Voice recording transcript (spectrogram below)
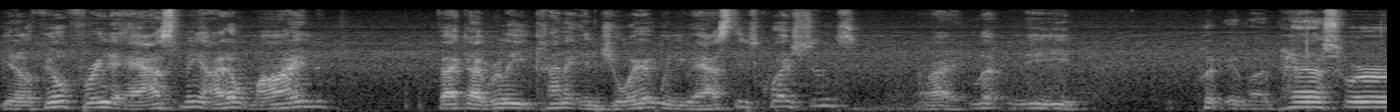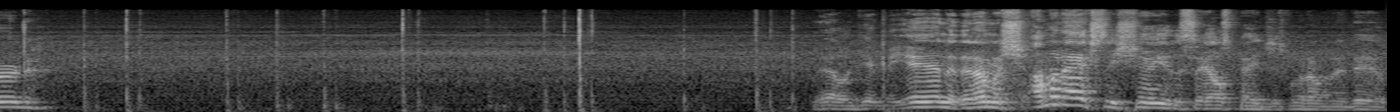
you know feel free to ask me. I don't mind. In fact I really kind of enjoy it when you ask these questions. All right let me put in my password. That'll get me in and then I'm gonna I'm gonna actually show you the sales page is what I'm gonna do.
